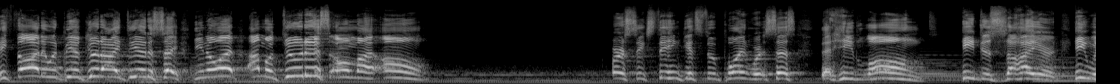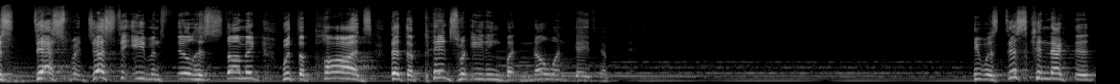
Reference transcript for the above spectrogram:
He thought it would be a good idea to say, you know what, I'm gonna do this on my own. Verse 16 gets to a point where it says that he longed, he desired, he was desperate just to even fill his stomach with the pods that the pigs were eating, but no one gave him anything. He was disconnected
